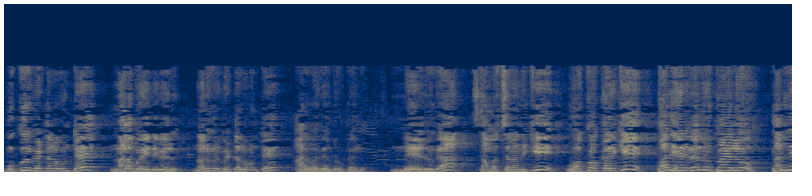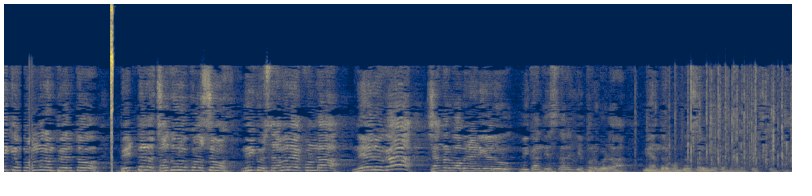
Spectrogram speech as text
ముగ్గురు బిడ్డలు ఉంటే నలభై ఐదు వేలు నలుగురు బిడ్డలు ఉంటే అరవై వేల రూపాయలు. నేరుగా సంవత్సరానికి ఒక్కొక్కరికి పదిహేను వేల రూపాయలు. తల్లికి వందనం పేరుతో బిడ్డల చదువుల కోసం మీకు శ్రమ లేకుండా నేరుగా చంద్రబాబు నాయుడు గారు మీకు అందిస్తారని చెప్పిన కూడా మీ అందరి ముందు సవినీయంగా మనం చేసుకుంటున్నాం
